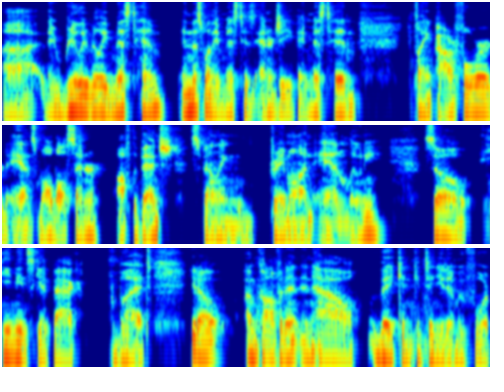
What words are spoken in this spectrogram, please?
Uh, they really, really missed him in this one. They missed his energy. They missed him playing power forward and small ball center off the bench, spelling Draymond and Looney. So he needs to get back. But, you know, I'm confident in how they can continue to move forward.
